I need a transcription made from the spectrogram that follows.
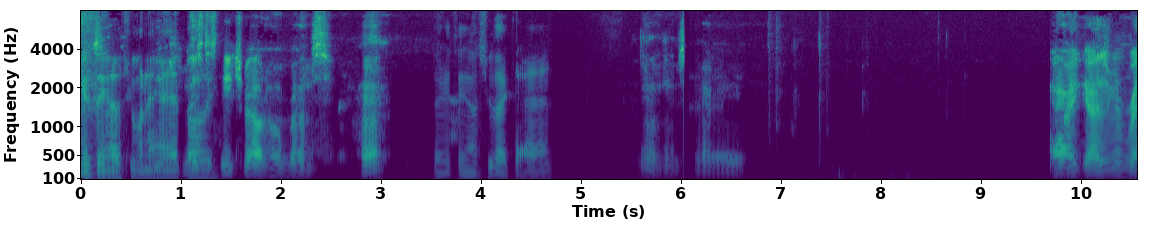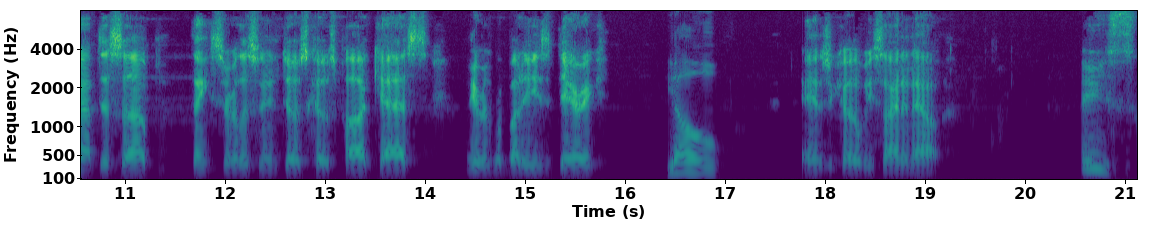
Anything else you want to add, Nice Paulie? to Is see Trout home runs, huh? Is there anything else you'd like to add? Oh, All right. All right, guys, we're gonna wrap this up. Thanks for listening to Dose Coast Podcast. I'm here with my buddies Derek Yo. and Jacoby signing out. Peace.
